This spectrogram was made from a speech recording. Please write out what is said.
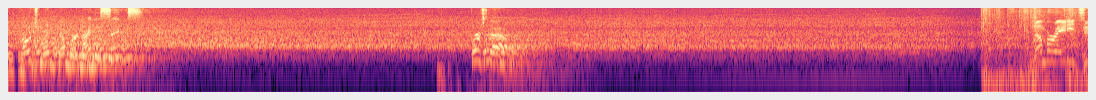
Encroachment number 96. First down. Number 82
